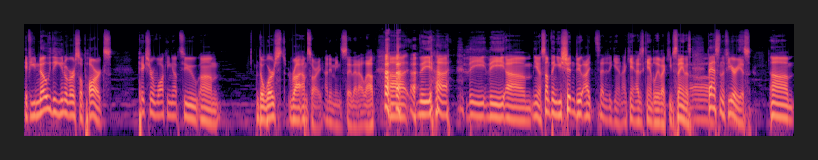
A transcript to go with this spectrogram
If you know the Universal parks, picture walking up to um, the worst ride. I'm sorry, I didn't mean to say that out loud. Uh, the uh, the the um, you know something you shouldn't do. I said it again. I can't. I just can't believe I keep saying this. Fast and the Furious. Um,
